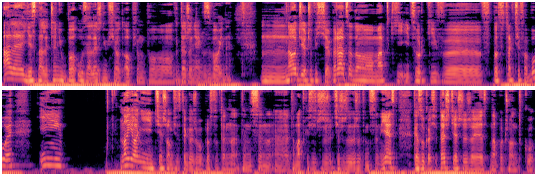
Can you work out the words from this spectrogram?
ale jest na leczeniu, bo uzależnił się od opium po wydarzeniach z wojny. Mm, Noji oczywiście wraca do matki i córki w, w, w trakcie fabuły i no i oni cieszą się z tego, że po prostu ten, ten syn, e, ta matka się cieszy, że ten syn jest. Kazuko się też cieszy, że jest na początku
